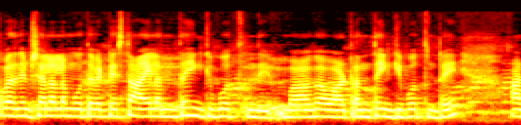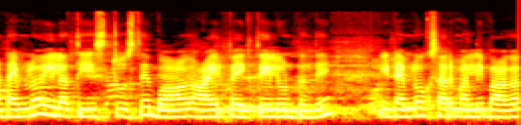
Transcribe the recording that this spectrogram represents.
ఒక పది నిమిషాలలో మూత పెట్టేస్తే ఆయిల్ అంతా ఇంకిపోతుంది. బాగా వాటర్ అంతా ఇంకిపోతుంటాయి. ఆ టైంలో ఇలా తీసి చూస్తే బాగా ఆయిల్ పైకి తేలి ఉంటుంది. ఈ టైంలో ఒకసారి మళ్ళీ బాగా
